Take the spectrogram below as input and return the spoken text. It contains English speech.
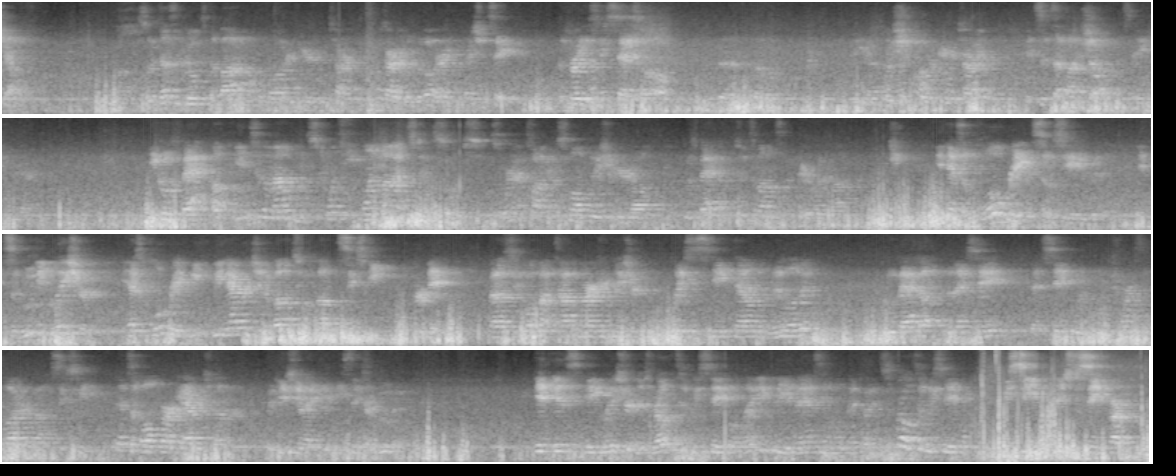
shelf. So it doesn't go to the bottom of the water here, tar, tar, the water, I should say, the furthest extent of the, the, the uh, ocean over here, tar. It sits up on a shelf and stays there. It goes back up into the mountains, twenty-one miles to the source. So we're not talking a small glacier here at all. It goes back up to its mountains in the Fairweather Mountain. It has a flow rate associated with it. It's a moving glacier. It has a flow rate, we, we average it about to about six feet per day. About to go up on top of Margerie Glacier, place a stake down in the middle of it, go back up the next day, that stake would move towards the water about six feet. That's a ballpark average number, that gives you an idea, these things are moving. It is a glacier that's relatively stable, might even be advancing a little bit, but it's relatively stable. We see it the same part of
